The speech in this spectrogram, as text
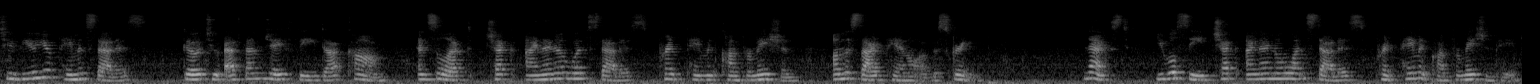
To view your payment status, go to fmjfee.com and select Check I-901 Status, Print Payment Confirmation on the side panel of the screen. Next, you will see Check I-901 Status, Print Payment Confirmation page.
